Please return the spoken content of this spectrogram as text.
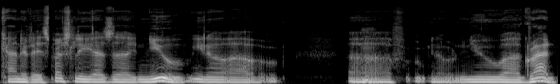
candidate, especially as a new, you know, uh, uh, you know, new uh, grad.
